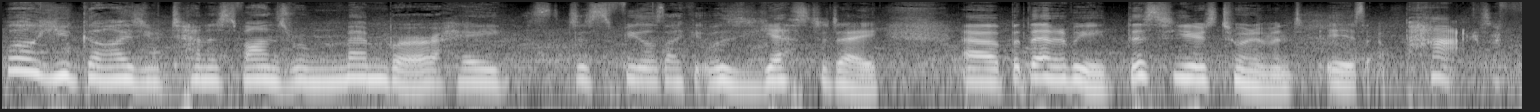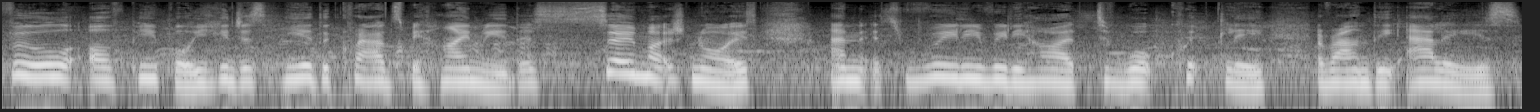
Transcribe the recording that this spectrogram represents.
well, you guys, you tennis fans, remember, hey, it just feels like it was yesterday. Uh, but then, anyway, this year's tournament is packed full of people. You can just hear the crowds behind me. There's so much noise, and it's really, really hard to walk quickly around the alleys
